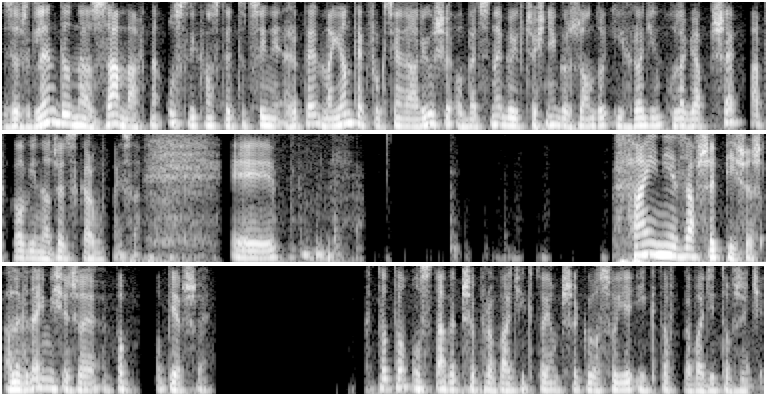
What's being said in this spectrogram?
ze względu na zamach na ustrój konstytucyjny RP, majątek funkcjonariuszy obecnego i wcześniejszego rządu ich rodzin ulega przepadkowi na rzecz Skarbu Państwa. Y, fajnie zawsze piszesz, ale wydaje mi się, że po, po pierwsze, kto tą ustawę przeprowadzi, kto ją przegłosuje i kto wprowadzi to w życie?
